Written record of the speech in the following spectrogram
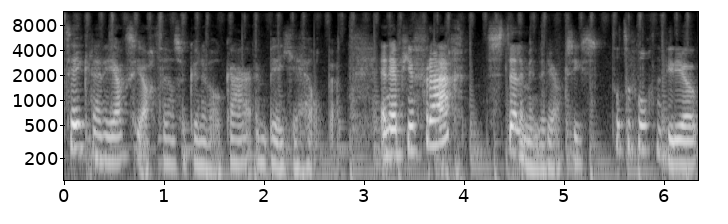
Teken een reactie achter en zo kunnen we elkaar een beetje helpen. En heb je een vraag? Stel hem in de reacties. Tot de volgende video.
